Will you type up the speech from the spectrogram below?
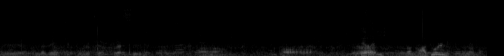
mais on avait été pour le faire classer à... Terrain ah, À Toul Non, non.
